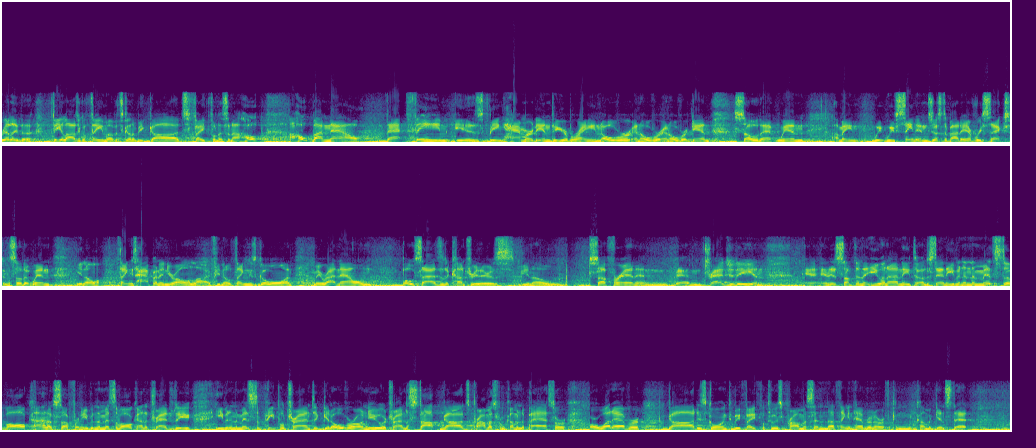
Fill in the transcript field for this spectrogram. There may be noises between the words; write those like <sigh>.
really the theological theme of it's going to be God's faithfulness. And I hope I hope by now that theme is being hammered into your brain over and over and over again so that when I mean we, we've seen it in just about every section so that when you know things happen in your own life you know things go on I mean right now on both sides of the country there's you know suffering and and tragedy and and, it's something that you and I need to understand, even in the midst of all kind of suffering, even in the midst of all kind of tragedy, even in the midst of people trying to get over on you or trying to stop God's promise from coming to pass or, or whatever, God is going to be faithful to His promise, and nothing in heaven and earth can come against that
